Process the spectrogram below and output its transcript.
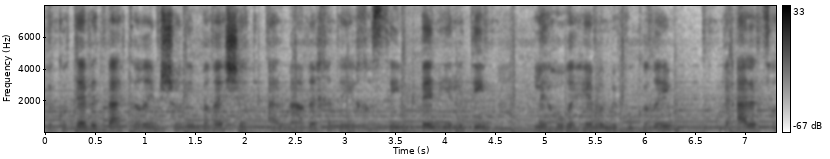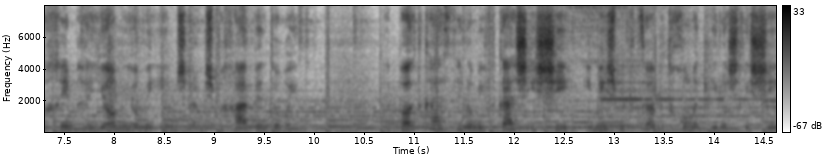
וכותבת באתרים שונים ברשת על מערכת היחסים בין ילדים להוריהם המבוגרים, ועל הצרכים היומיומיים של המשפחה הבין-דורית. הפודקאסט הינו מפגש אישי עם איש מקצוע בתחום הגיל השלישי,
